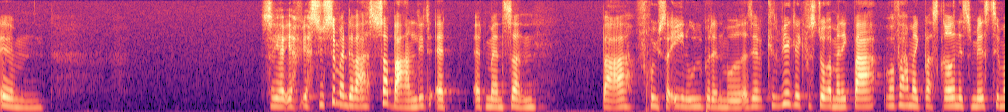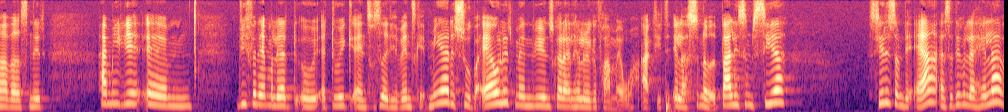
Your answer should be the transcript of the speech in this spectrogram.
Øhm, så jeg, jeg, jeg synes simpelthen, det var så barnligt, at, at man sådan bare fryser en ude på den måde. Altså jeg kan virkelig ikke forstå, at man ikke bare, hvorfor har man ikke bare skrevet en sms til mig og været sådan lidt, hej Emilie, øhm, vi fornemmer lidt, at du, at du ikke er interesseret i det her venskab mere, det er super ærgerligt, men vi ønsker dig alt held lykke fremover, agtigt, eller sådan noget. Bare ligesom siger, siger det som det er, altså det vil jeg hellere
